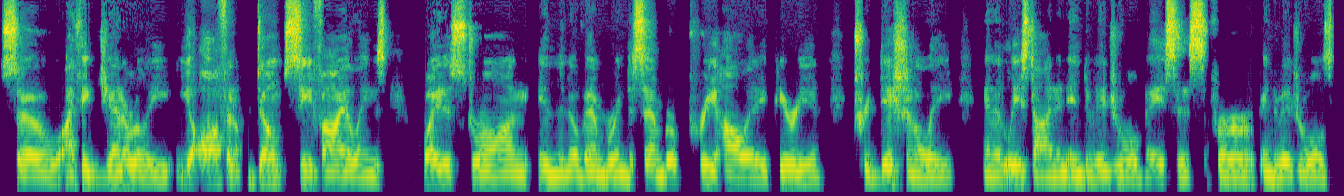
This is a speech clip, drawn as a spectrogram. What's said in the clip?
So I think generally you often don't see filings quite as strong in the November and December pre holiday period traditionally, and at least on an individual basis for individuals.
